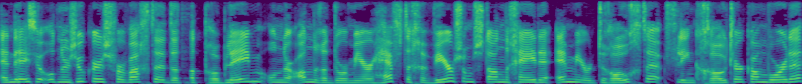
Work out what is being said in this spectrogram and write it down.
En deze onderzoekers verwachten dat dat probleem onder andere door meer heftige weersomstandigheden en meer droogte flink groter kan worden.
